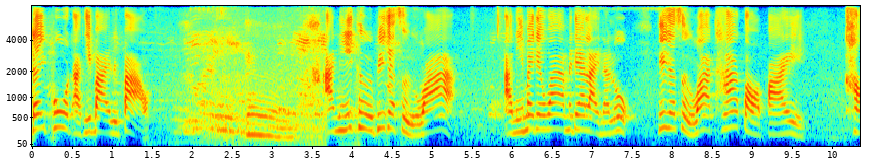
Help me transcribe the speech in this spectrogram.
ได้พูดอธิบายหรือเปล่า อืม อันนี้คือพี่จะสื่อว่า อันนี้ไม่ได้ว่าไม่ได้อะไรนะลูก พี่จะสื่อว่าถ้าต่อไปเขา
